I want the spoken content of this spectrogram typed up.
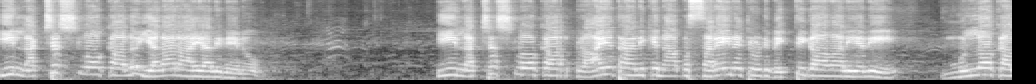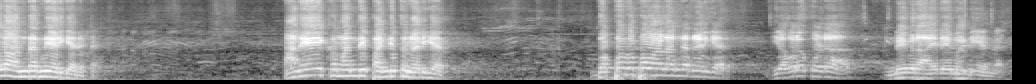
ఈ లక్ష శ్లోకాలు ఎలా రాయాలి నేను? ఈ లక్ష శ్లోకాలు రాయటానికి నాకు సరైనటువంటి వ్యక్తి కావాలి అని ముల్లోకాల్లో అందరినీ అడిగారట. అనేక మంది పండితులు అడిగారు. గొప్ప గొప్ప వాళ్ళందరిని అడిగారు. ఎవరు కూడా మేము రాయలేమండి అన్నారు.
